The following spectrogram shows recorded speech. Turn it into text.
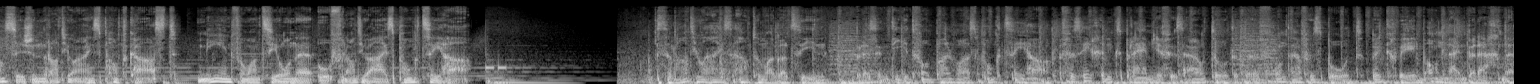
Das ist ein Radio 1 Podcast. Mehr Informationen auf radio1.ch. Das Radio 1 Automagazin, präsentiert von palwas.ch. Versicherungsprämie fürs Auto oder Dörf und auch fürs Boot bequem online berechnen.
